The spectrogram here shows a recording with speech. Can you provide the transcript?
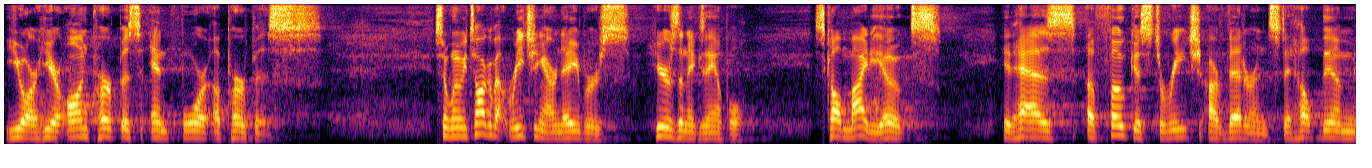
You are here on purpose and for a purpose. So, when we talk about reaching our neighbors, here's an example. It's called Mighty Oaks. It has a focus to reach our veterans, to help them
